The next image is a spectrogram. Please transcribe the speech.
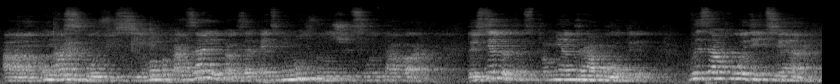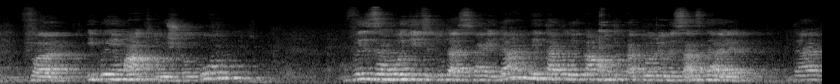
а, у нас в офисе, и мы показали, как за 5 минут выложить свой товар. То есть этот инструмент работает. Вы заходите в ibmac.com, вы заводите туда свои данные, того аккаунта, который вы создали, да,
